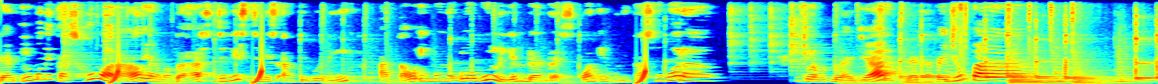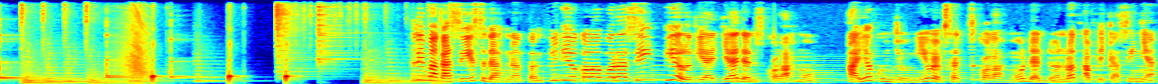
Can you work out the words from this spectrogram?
dan imunitas humoral yang membahas jenis-jenis antibodi atau imunoglobulin dan respon imunitas humoral. Selamat belajar dan sampai jumpa. Terima kasih sudah menonton video kolaborasi Biologi Aja dan Sekolahmu. Ayo kunjungi website sekolahmu dan download aplikasinya.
